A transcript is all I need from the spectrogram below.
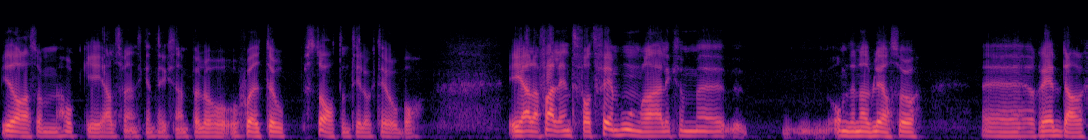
göra som hockey i allsvenskan till exempel och, och skjuta upp starten till oktober. I alla fall inte för att 500 liksom, eh, om det nu blir så, eh, räddar,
